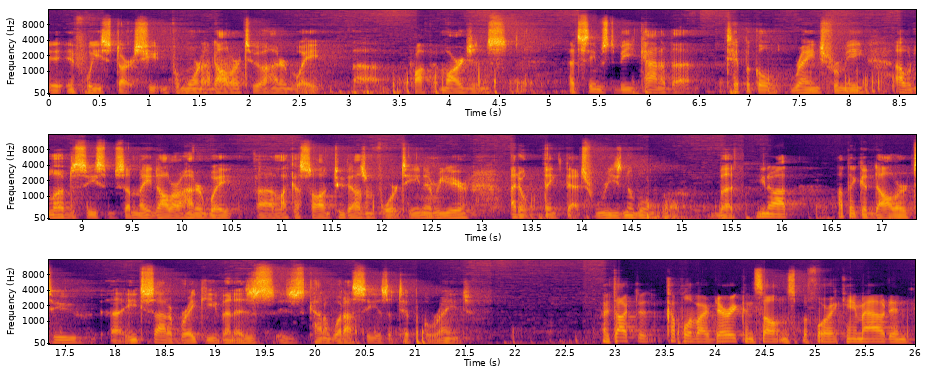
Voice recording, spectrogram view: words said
if we start shooting for more than a dollar to a hundredweight uh, profit margins. That seems to be kind of the typical range for me. I would love to see some seven, eight dollar a hundredweight uh, like I saw in 2014 every year. I don't think that's reasonable, but you know, I, I think a dollar to uh, each side of break even is is kind of what I see as a typical range. I talked to a couple of our dairy consultants before it came out, and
